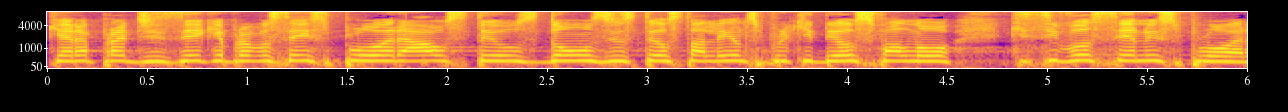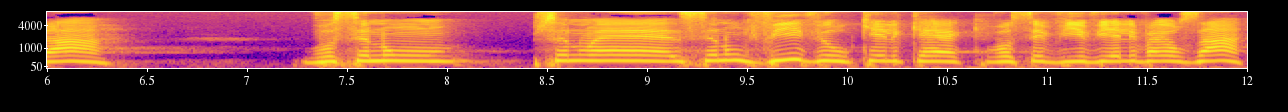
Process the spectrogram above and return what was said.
que era para dizer que é para você explorar os teus dons e os teus talentos, porque Deus falou que se você não explorar, você não você não é, você não vive o que ele quer que você vive, e ele vai usar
